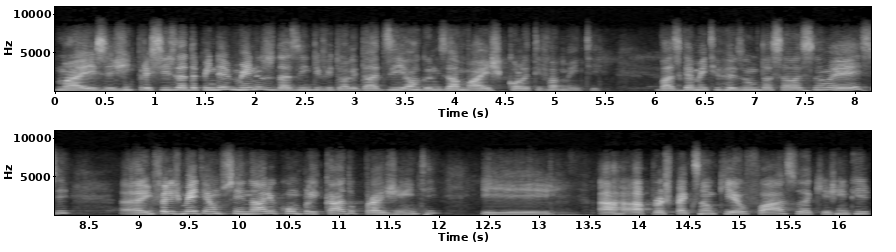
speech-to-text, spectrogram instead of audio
mas a gente precisa depender menos das individualidades e organizar mais coletivamente. Basicamente, o resumo da seleção é esse. É, infelizmente, é um cenário complicado para a gente e a, a prospecção que eu faço é que a gente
